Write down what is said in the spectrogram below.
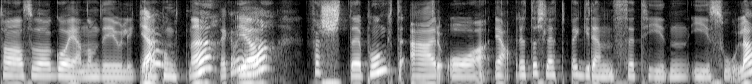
ta, altså, gå gjennom de ulike Ja, punktene. det kan vi ja. gjøre. Første punkt er å ja, rett og slett begrense tiden i sola.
